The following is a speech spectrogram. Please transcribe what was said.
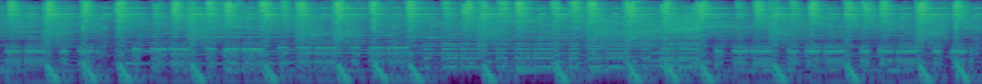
Thank you.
